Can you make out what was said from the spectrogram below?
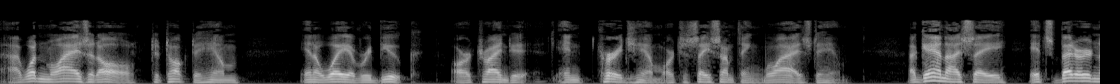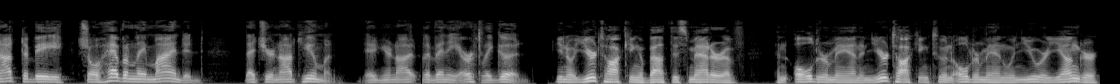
I wasn't wise at all to talk to him in a way of rebuke or trying to encourage him or to say something wise to him. Again, I say, it's better not to be so heavenly minded that you're not human, you're not of any earthly good. You know, you're talking about this matter of an older man, and you're talking to an older man when you were younger,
